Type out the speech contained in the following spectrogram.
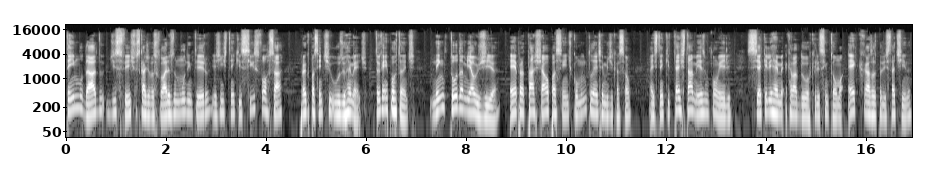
tem mudado desfechos cardiovasculares no mundo inteiro e a gente tem que se esforçar para que o paciente use o remédio. Então, o que é importante? Nem toda mialgia é para taxar o paciente como intolerante à medicação. A gente tem que testar mesmo com ele se aquele aquela dor, aquele sintoma é causado pela estatina.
